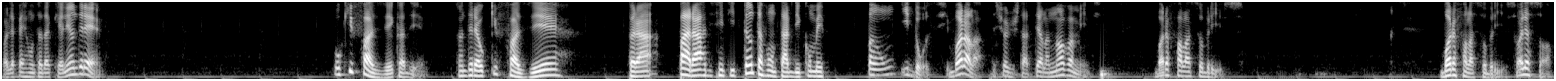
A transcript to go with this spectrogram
Olha a pergunta da Kelly. André, o que fazer? Cadê? André, o que fazer para parar de sentir tanta vontade de comer pão e doce? Bora lá. Deixa eu ajustar a tela novamente. Bora falar sobre isso. Bora falar sobre isso. Olha só.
